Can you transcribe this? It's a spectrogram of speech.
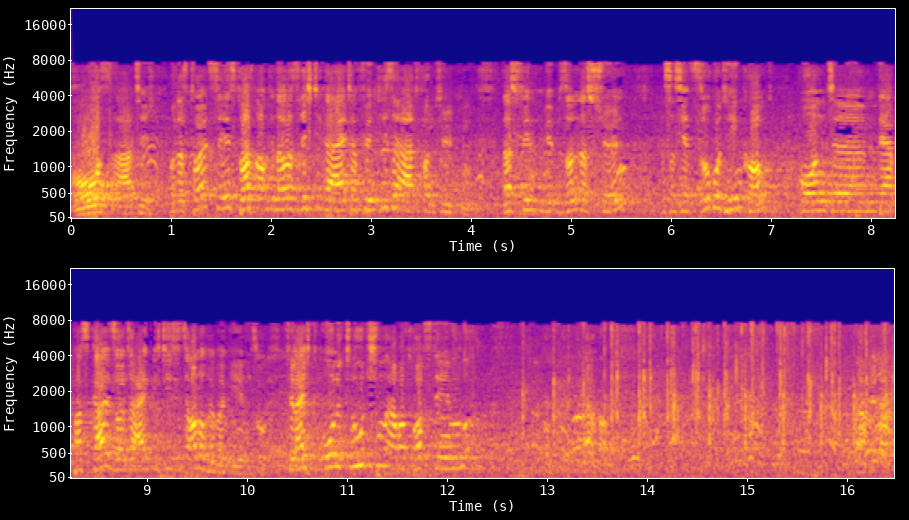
Großartig. Und das Tollste ist, du hast auch genau das richtige Alter für diese Art von Tüten. Das finden wir besonders schön, dass das jetzt so gut hinkommt. Und ähm, der Pascal sollte eigentlich dies jetzt auch noch übergeben. So. Vielleicht ohne Knutschen, aber trotzdem. Ja. Ja.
